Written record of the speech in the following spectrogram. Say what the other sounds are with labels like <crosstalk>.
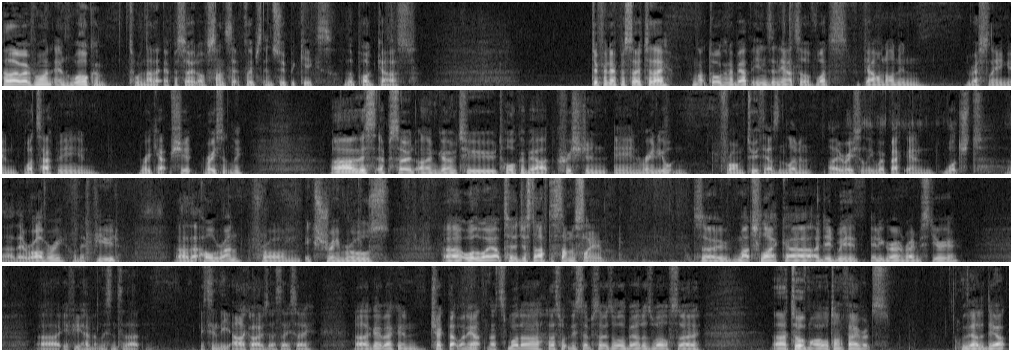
Hello, everyone, and welcome to another episode of Sunset Flips and Super Kicks, the podcast. Different episode today. not talking about the ins and outs of what's going on in wrestling and what's happening and recap shit recently. Uh, this episode, I'm going to talk about Christian and Randy Orton from 2011. I recently went back and watched uh, their rivalry or their feud uh, that whole run from Extreme Rules uh, all the way up to just after SummerSlam. So much like uh, I did with Eddie Guerrero and Rey Mysterio. Uh, if you haven't listened to that, it's in the archives, as they say. Uh, go back and check that one out. That's what uh, that's what this episode is all about as well. So, two of my all-time favorites, without a doubt.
